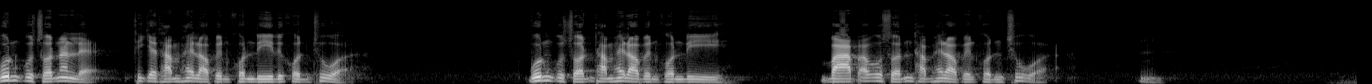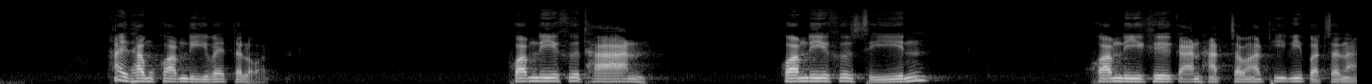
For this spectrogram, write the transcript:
บุญกุศลนั่นแหละ ที่จะทำให้เราเป็นคนดีหรือคนชั่ว บุญกุศลทำให้เราเป็นคนดี บาปอกุศลทำให้เราเป็นคนชั่วให้ทำความดีไว้ตลอด ความดีคือทาน ความดีคือศีล ความดีคือการหัดสมาธิวิปัสสนา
